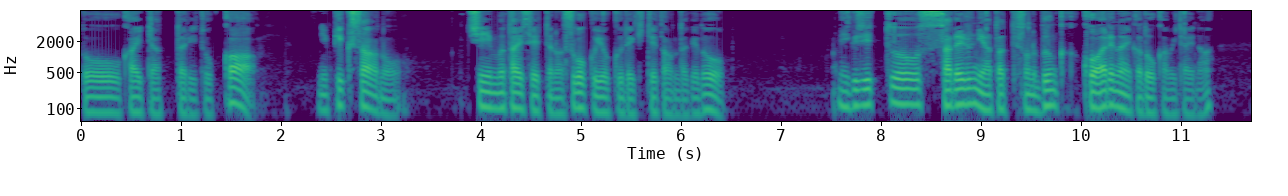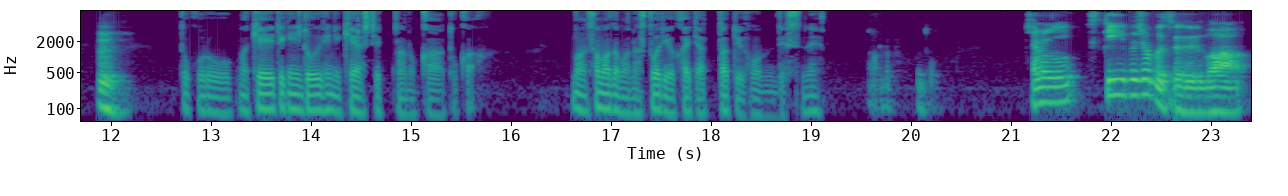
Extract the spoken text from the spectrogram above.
とを書いてあったりとか、にピクサーのチーム体制っていうのはすごくよくできてたんだけど、エグジットされるにあたってその文化が壊れないかどうかみたいなうん。ところを、まあ、経営的にどういうふうにケアしてったのかとか、まあ様々なストーリーが書いてあったという本ですね。なるほど。ちなみに、スティーブ・ジョブズは、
